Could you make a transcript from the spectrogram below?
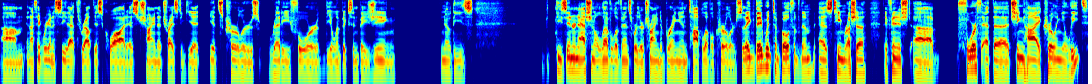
Um, and I think we're going to see that throughout this quad as China tries to get its curlers ready for the Olympics in Beijing. You know, these these international level events where they're trying to bring in top level curlers. So they they went to both of them as Team Russia. They finished uh, fourth at the Qinghai Curling Elite,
